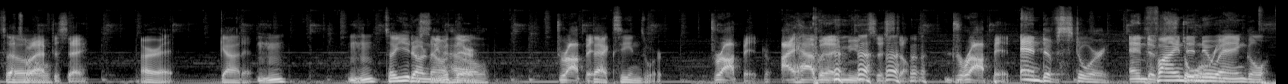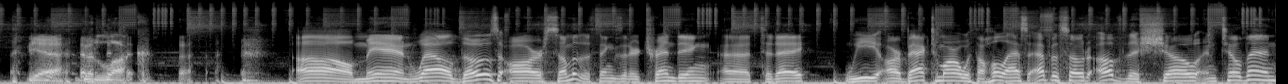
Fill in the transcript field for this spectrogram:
So that's what I have to say. All right. Got it. Mm-hmm. Mm-hmm. So you don't Just know it there. how Drop it. vaccines work. Drop it. I have an immune system. Drop it. End of story. End of story. Find a new angle. Yeah. Good luck. Oh man. Well, those are some of the things that are trending uh, today. We are back tomorrow with a whole ass episode of the show. Until then,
